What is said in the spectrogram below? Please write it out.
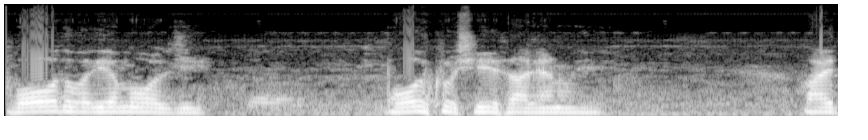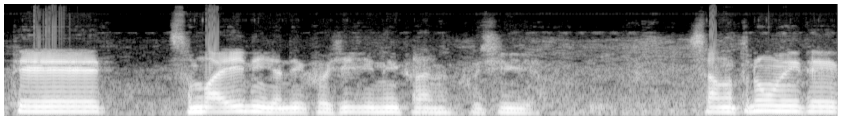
ਬਹੁਤ ਵਧੀਆ ਮਾਹੌਲ ਜੀ। ਬਹੁਤ ਖੁਸ਼ੀ ਹੈ ਸਾਰਿਆਂ ਨੂੰ ਜੀ। ਅੱਜ ਤੇ ਸਮਾਈ ਨਹੀਂ ਜਾਂਦੀ ਖੁਸ਼ੀ ਜਿੰਨੀ ਖਾਨ ਖੁਸ਼ੀ ਹੈ। ਸੰਗਤ ਨੂੰ ਵੀ ਤੇ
